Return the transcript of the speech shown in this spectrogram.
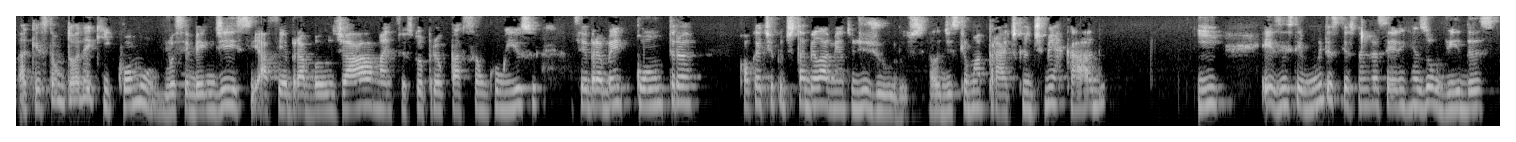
A questão toda é que, como você bem disse, a Febraban já manifestou preocupação com isso, a Febraban é contra qualquer tipo de estabelamento de juros. Ela diz que é uma prática antimercado e existem muitas questões a serem resolvidas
